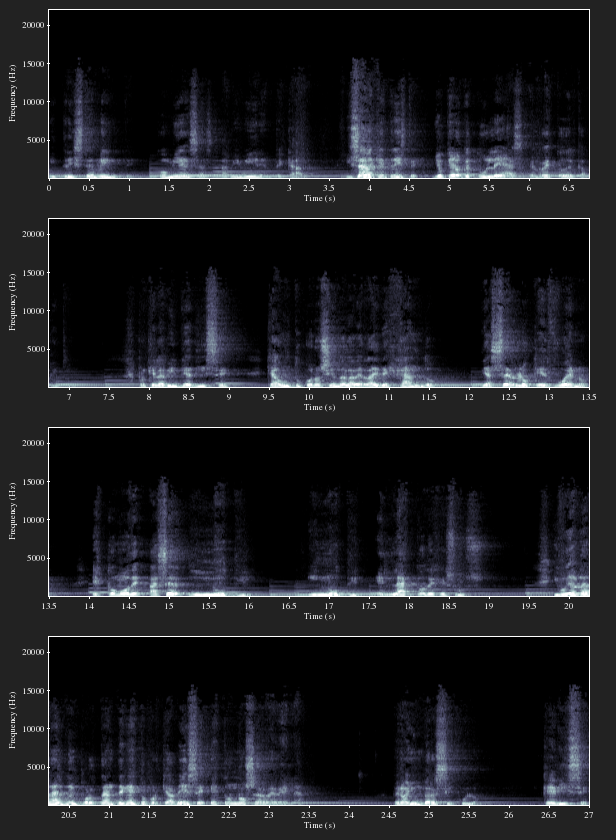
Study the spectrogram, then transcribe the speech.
y tristemente comienzas a vivir en pecado. ¿Y sabes qué triste? Yo quiero que tú leas el resto del capítulo. Porque la Biblia dice que aún tú conociendo la verdad y dejando de hacer lo que es bueno, es como de hacer inútil inútil el acto de Jesús. Y voy a hablar algo importante en esto porque a veces esto no se revela. Pero hay un versículo que dice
